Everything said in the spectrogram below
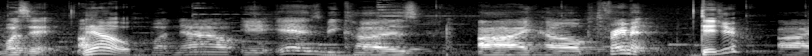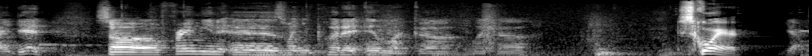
Was it? No. But now it is because I helped frame it. Did you? I did. So framing is when you put it in like a like a Square. yes.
